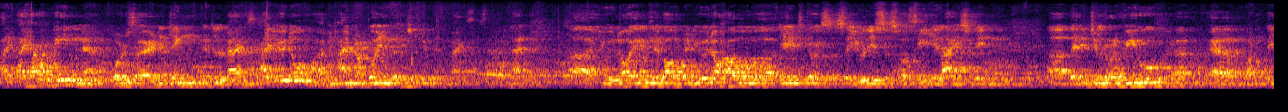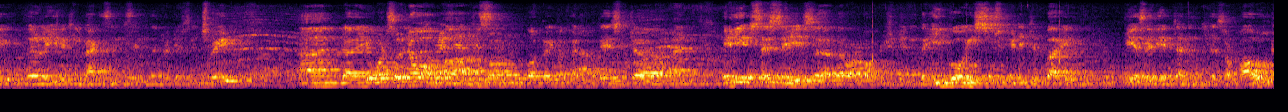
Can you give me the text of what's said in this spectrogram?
I, I have been, of course, editing little magazines. I do know, I mean, I'm not going the history of little about it. You know how uh, James Joyce's Ulysses was serialized in uh, the Little Review, uh, uh, one of the early little magazines in the 20th century. And you also know his own portrait of an artist and Eliot's essays were all published in The Egoist, edited by T.S. Eliot and Ezra Pound.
